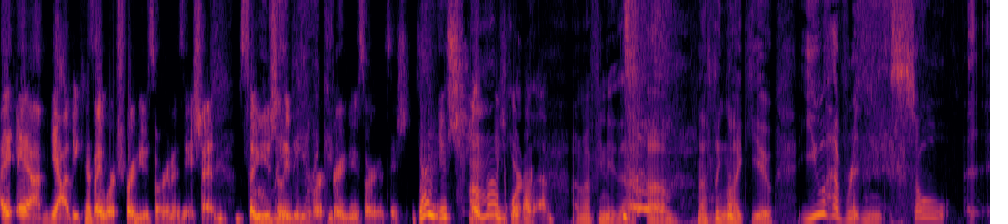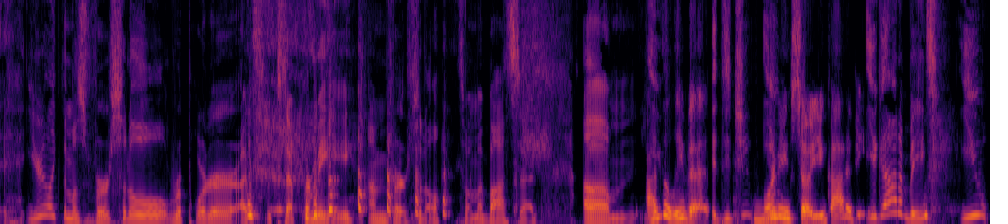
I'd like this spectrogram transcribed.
I am, yeah, because I work for a news organization. So Oh, usually maybe when you I work could- for a news organization, yeah, you should. I'm a you should reporter. them. I don't know if you knew that. Um, nothing like you. You have written so. uh, You're like the most versatile reporter, uh, except for me. I'm versatile. That's what my boss said. Um, I you- believe it. did you? Morning show, you gotta be. You gotta be. You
